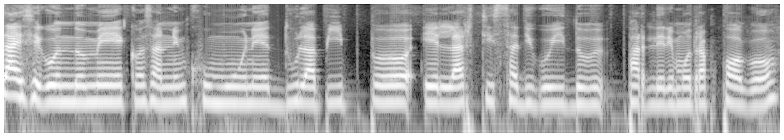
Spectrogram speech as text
Sai secondo me cosa hanno in comune Dula Pip e l'artista di cui dove- parleremo tra poco?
